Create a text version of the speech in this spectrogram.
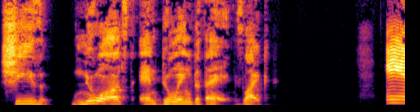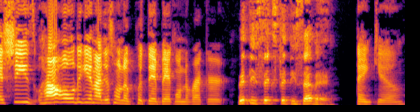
She's nuanced and doing the things. Like And she's how old again? I just want to put that back on the record. 56, 57. Thank you.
